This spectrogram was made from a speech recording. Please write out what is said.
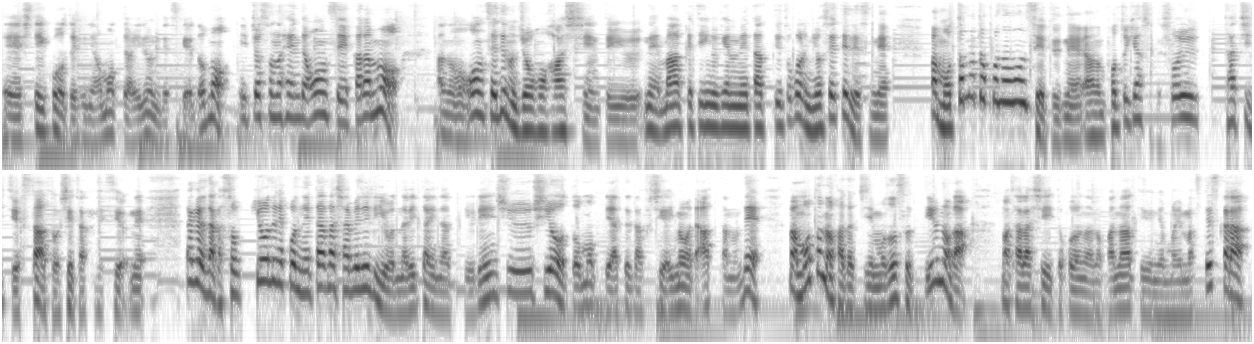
えー、していこうというふうには思ってはいるんですけれども、一応その辺で音声からも、あの、音声での情報発信というね、マーケティング系のネタっていうところに寄せてですね、まあ、もともとこの音声ってね、あの、ポッドキャストってそういう立ち位置でスタートしてたんですよね。だけどなんか即興でね、こうネタが喋れるようになりたいなっていう練習しようと思ってやってた節が今まであったので、まあ、元の形に戻すっていうのが、まあ、正しいところなのかなというふうに思います。ですから、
